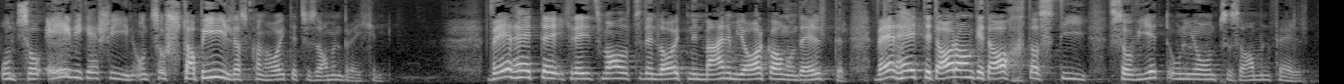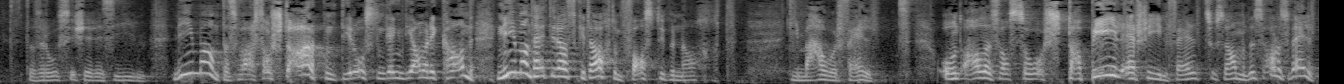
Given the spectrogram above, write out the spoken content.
und so ewig erschien und so stabil, das kann heute zusammenbrechen. Wer hätte, ich rede jetzt mal zu den Leuten in meinem Jahrgang und älter, wer hätte daran gedacht, dass die Sowjetunion zusammenfällt? das russische Regime. Niemand, das war so stark und die Russen gegen die Amerikaner. Niemand hätte das gedacht und fast über Nacht die Mauer fällt. Und alles, was so stabil erschien, fällt zusammen. Das ist alles Welt.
